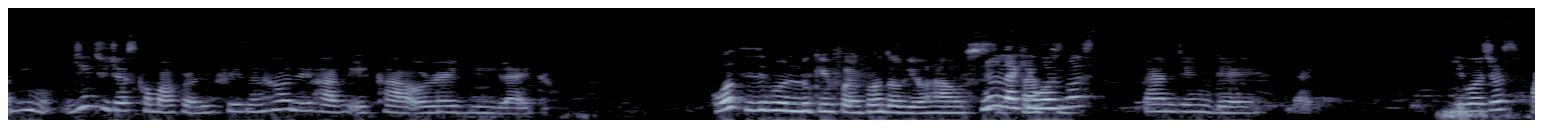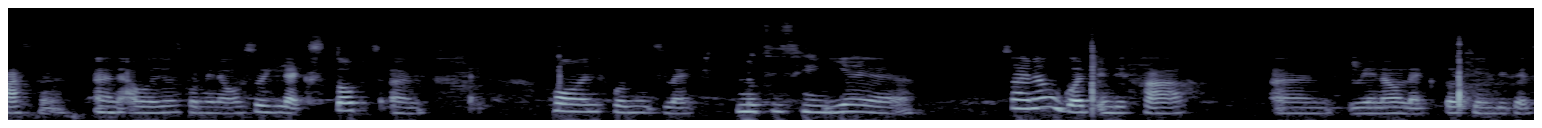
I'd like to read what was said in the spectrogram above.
I mean, didn't you just come out from the prison? How do you have a car already? Like, What is even looking for in front of your house? no, like, he was not standing there. Like, he was just passing and I was just coming out. So he, like, stopped and horned for me to, like, notice him. Yeah. So I now got in the car and we are now like talking because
